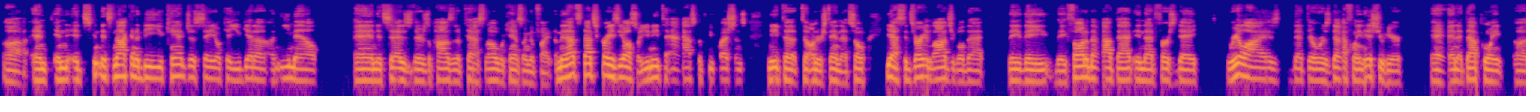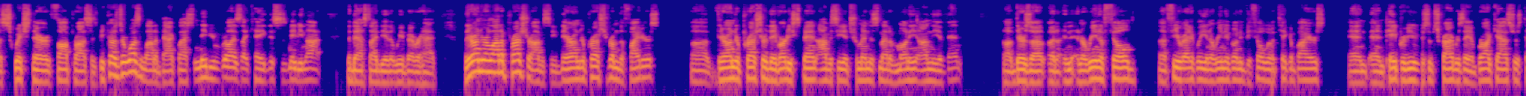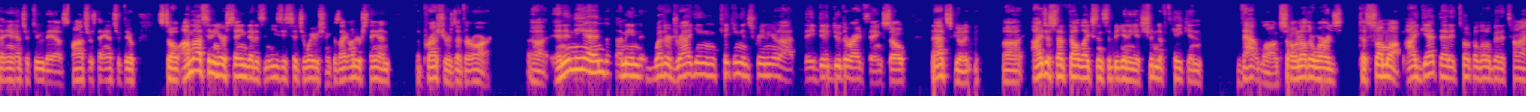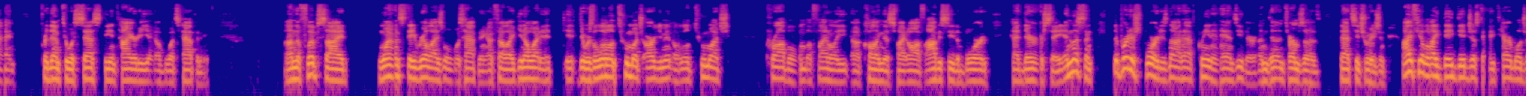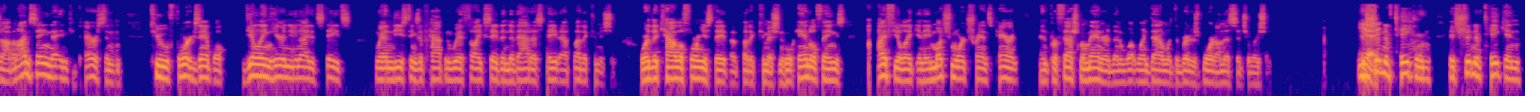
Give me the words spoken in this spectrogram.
uh, and and it's it's not going to be you can't just say okay you get a, an email and it says there's a positive test and oh we're canceling the fight. I mean that's that's crazy also. You need to ask a few questions you need to to understand that. So yes it's very logical that they they they thought about that in that first day realized that there was definitely an issue here and, and at that point uh, switch their thought process because there was a lot of backlash and maybe realized like hey this is maybe not the best idea that we've ever had. They're under a lot of pressure obviously. They're under pressure from the fighters. Uh, they're under pressure. They've already spent obviously a tremendous amount of money on the event uh, there's a, a an, arena filled uh, theoretically an arena going to be filled with ticket buyers and and pay-per-view subscribers they have broadcasters to answer to they have sponsors to answer to so i'm not sitting here saying that it's an easy situation because i understand the pressures that there are uh, and in the end, I mean, whether dragging, kicking, and screaming or not, they did do the right thing. So that's good. Uh, I just have felt like since the beginning, it shouldn't have taken that long. So, in other words, to sum up, I get that it took a little bit of time for them to assess the entirety of what's happening. On the flip side, once they realized what was happening, I felt like, you know what, it, it, there was a little too much argument, a little too much problem of finally uh, calling this fight off. Obviously, the board had their say. And listen, the British board does not have clean hands either in, in, terms of that situation. I feel like they did just a terrible job. And I'm saying that in comparison to, for example, dealing here in the United States when these things have happened with, like, say, the Nevada State Athletic Commission or the California State Athletic Commission, who handle things, I feel like, in a much more transparent and professional manner than what went down with the British board on this situation. Yeah. It shouldn't have taken it shouldn't have taken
